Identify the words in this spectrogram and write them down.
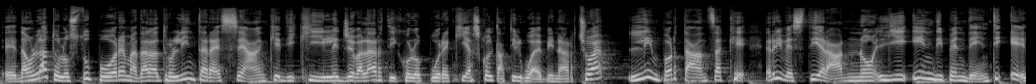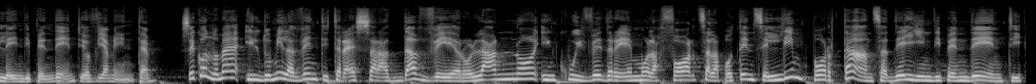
eh, da un lato lo stupore ma dall'altro l'interesse anche di chi leggeva l'articolo oppure chi ha ascoltato il webinar, cioè l'importanza che rivestiranno gli indipendenti e le indipendenti ovviamente. Secondo me il 2023 sarà davvero l'anno in cui vedremo la forza, la potenza e l'importanza degli indipendenti,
